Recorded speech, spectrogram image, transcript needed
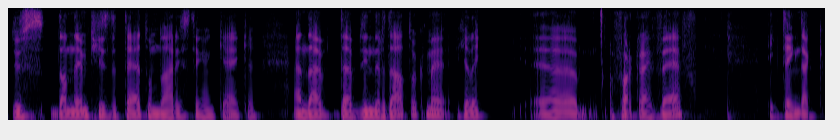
Dus dan neemt je eens de tijd om daar eens te gaan kijken. En dat, dat heb je inderdaad ook met gelijk uh, Far Cry 5. Ik denk dat ik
